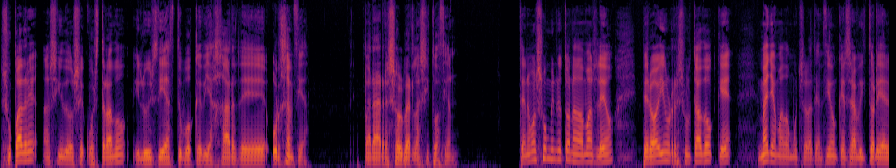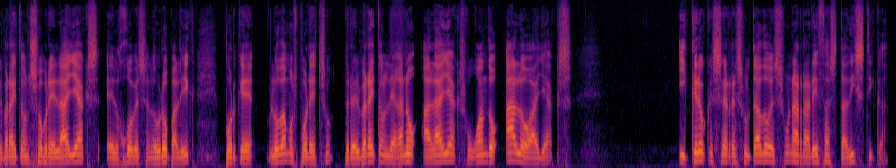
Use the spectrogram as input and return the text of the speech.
Su padre ha sido secuestrado y Luis Díaz tuvo que viajar de urgencia para resolver la situación. Tenemos un minuto nada más, Leo, pero hay un resultado que me ha llamado mucho la atención, que es la victoria del Brighton sobre el Ajax el jueves en la Europa League, porque lo damos por hecho, pero el Brighton le ganó al Ajax jugando a lo Ajax, y creo que ese resultado es una rareza estadística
